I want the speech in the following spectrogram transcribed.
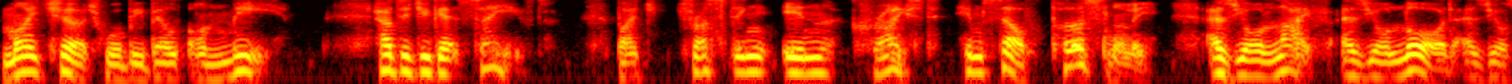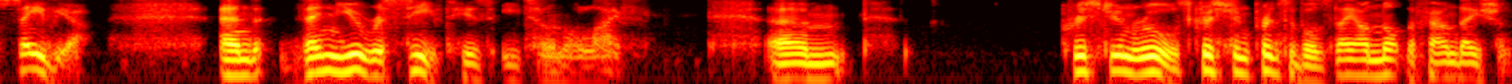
My church will be built on me. How did you get saved? by trusting in Christ Himself personally as your life, as your Lord, as your Savior. And then you received His eternal life. Um, Christian rules, Christian principles, they are not the foundation.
